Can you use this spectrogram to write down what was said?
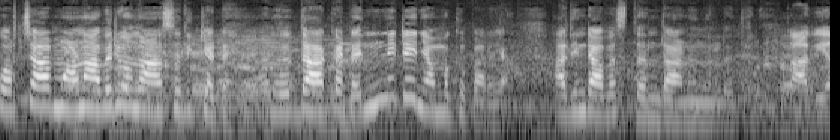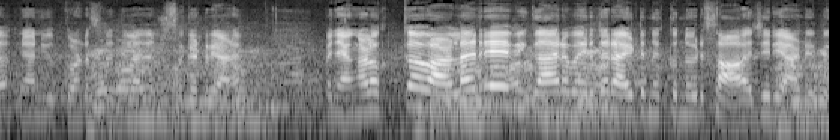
കുറച്ച് മണം അവരും ഒന്ന് ആസ്വദിക്കട്ടെ ഇതാക്കട്ടെ. എന്നിട്ട് നമുക്ക് പറയാം. അതിന്റെ അവസ്ഥ എന്താണെന്നുള്ളത്. കാവ്യ ഞാൻ സെക്രട്ടറിയാണ്. അപ്പം ഞങ്ങളൊക്കെ വളരെ വികാരഭരിതരായിട്ട് നിൽക്കുന്ന ഒരു സാഹചര്യമാണിത്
